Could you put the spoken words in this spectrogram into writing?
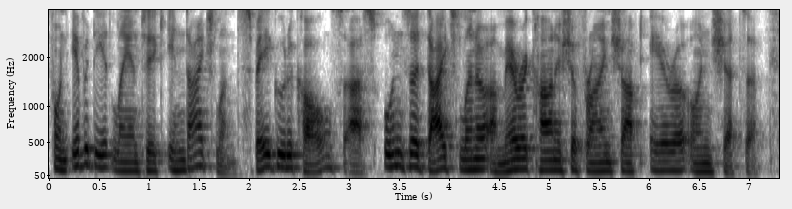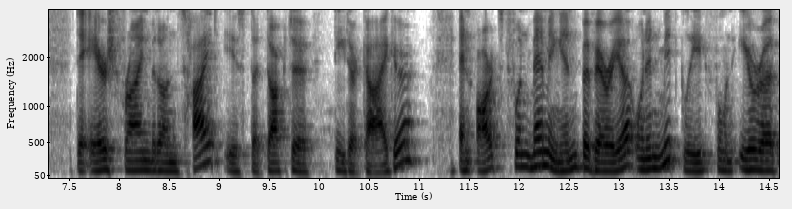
von über die Atlantik in Deutschland. Zwei gute Calls, als unsere Deutschländer-amerikanische Freundschaft ehre und schätze. Der erste Freund mit uns heute ist der Dr. Dieter Geiger, ein Arzt von Memmingen, Bavaria und ein Mitglied von ihrer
